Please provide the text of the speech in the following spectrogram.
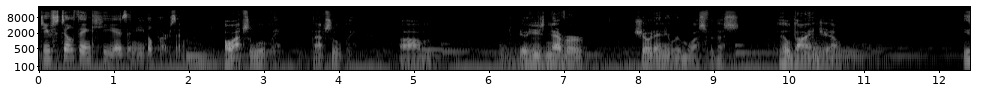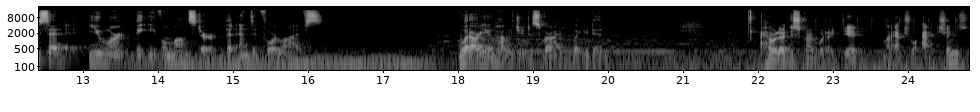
Do you still think he is an evil person? Oh, absolutely, absolutely. Um, you know, he's never showed any remorse for this. He'll die in jail. You said you weren't the evil monster that ended four lives. What are you? How would you describe what you did? How would I describe what I did? My actual actions?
